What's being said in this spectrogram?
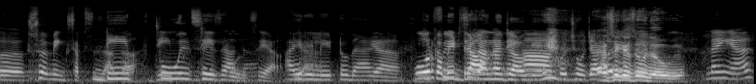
स्विमिंग सबसे ज़्यादा Deep pool से ज़्यादा. pools, yeah, I yeah. relate to that. Yeah, कि four कभी feet से drown ज़्यादा हो हाँ, जाओगे. कुछ हो जाए ऐसे कैसे हो जाओगे नहीं यार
